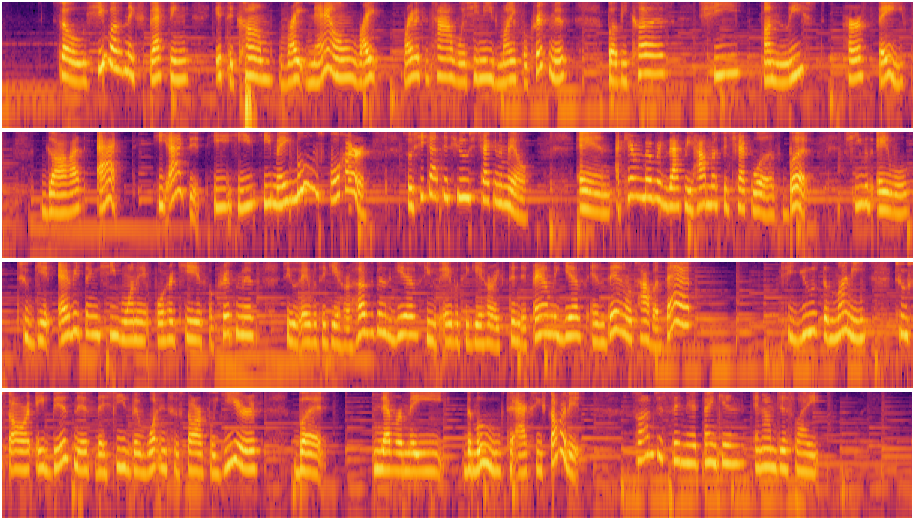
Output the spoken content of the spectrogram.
So she wasn't expecting it to come right now, right right at the time when she needs money for Christmas, but because she unleashed her faith, God act. He acted. He he he made moves for her. So she got this huge check in the mail. And I can't remember exactly how much the check was, but she was able to get everything she wanted for her kids for Christmas. She was able to get her husband's gifts. She was able to get her extended family gifts. And then on top of that, she used the money to start a business that she's been wanting to start for years, but never made the move to actually start it. So I'm just sitting there thinking, and I'm just like,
